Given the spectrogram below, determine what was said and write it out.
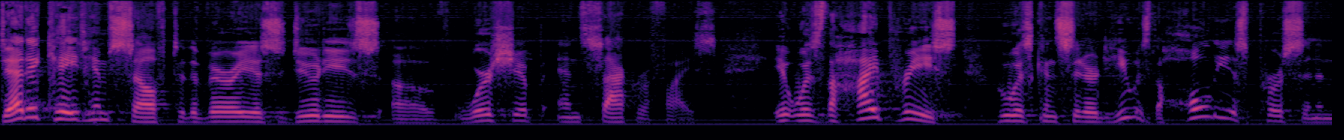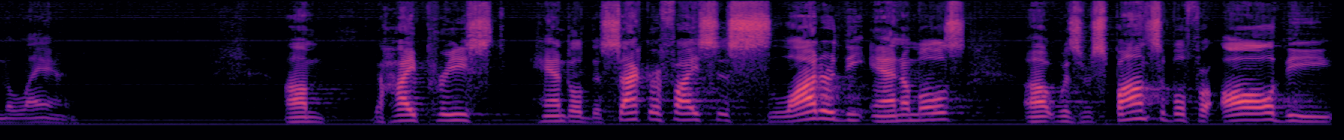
dedicate himself to the various duties of worship and sacrifice. It was the high priest who was considered, he was the holiest person in the land. Um, the high priest handled the sacrifices, slaughtered the animals, uh, was responsible for all the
